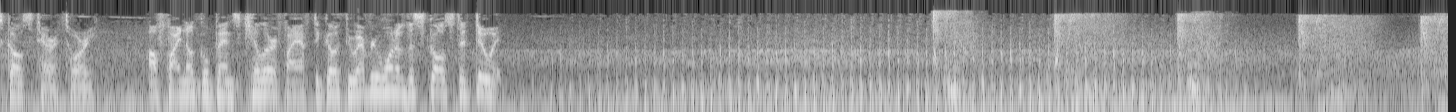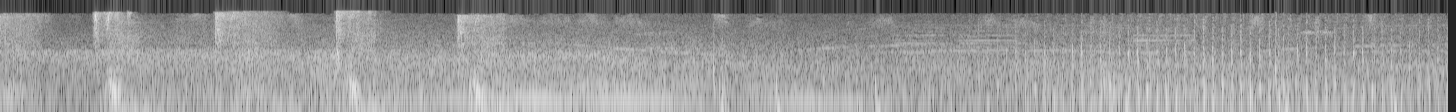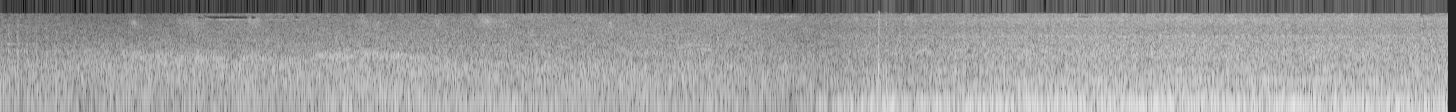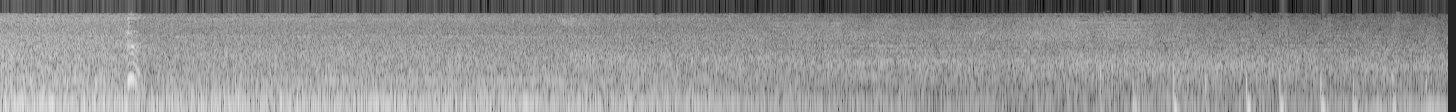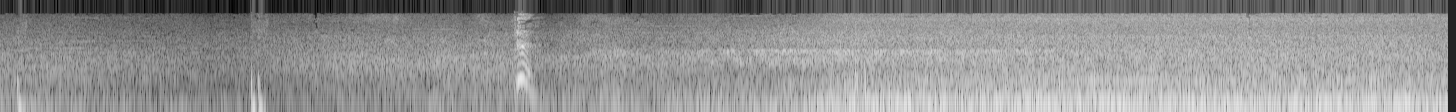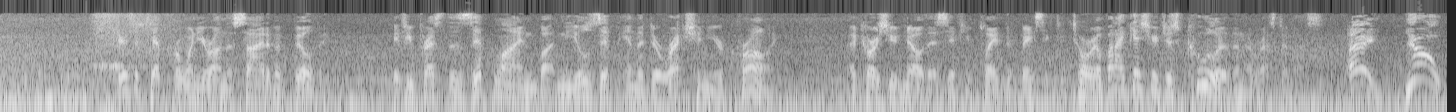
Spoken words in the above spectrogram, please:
Skull's territory. I'll find Uncle Ben's killer if I have to go through every one of the skulls to do it. Here's a tip for when you're on the side of a building. If you press the zip line button, you'll zip in the direction you're crawling. Of course, you'd know this if you played the basic tutorial, but I guess you're just cooler than the rest of us. Hey, you!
